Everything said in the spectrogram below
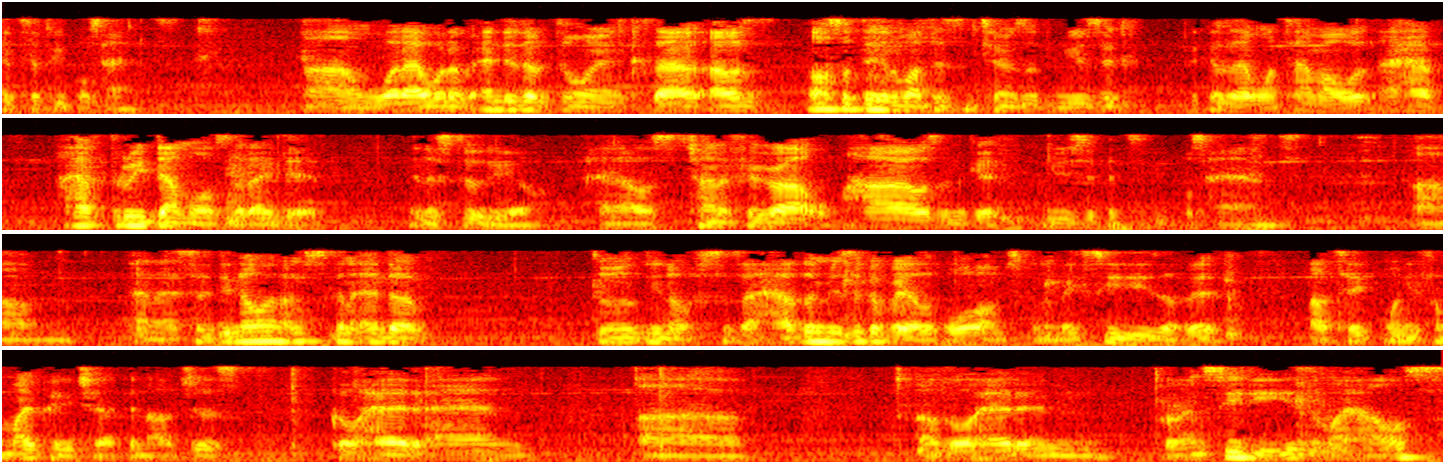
into people's hands. Um, what I would have ended up doing, because I, I was also thinking about this in terms of music, because at one time I was I have I have three demos that I did in the studio, and I was trying to figure out how I was going to get music into people's hands. Um, and I said, you know what, I'm just going to end up doing, you know, since I have the music available, I'm just going to make CDs of it. I'll take money from my paycheck and I'll just go ahead and uh, I'll go ahead and burn CDs in my house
